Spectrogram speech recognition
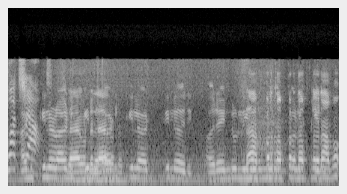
Watch out. അടിക്കിലോ Lag ഉണ്ട്, അടിക്കിലോ lag ഉണ്ട്. അടിക്കിലോ അടിക്കിലോ അവർ അവരതിന്റെ ഉള്ളിൽ ദാ ഇരുന്ന് അപ്പുറത്ത് അപ്പുറത്ത് അപ്പുറത്ത് ദാ അപ്പൊ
